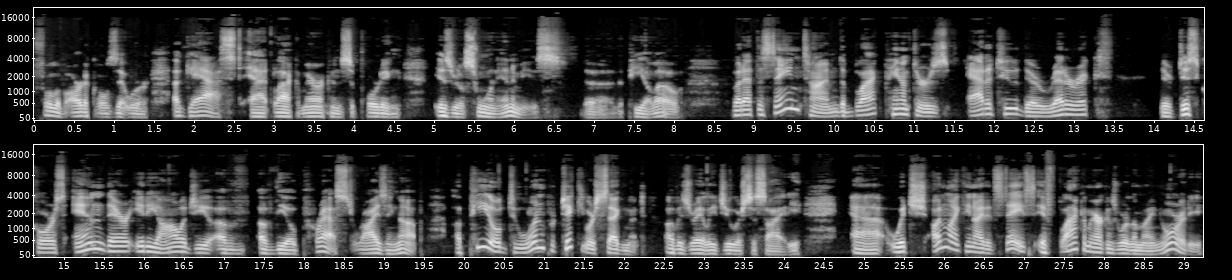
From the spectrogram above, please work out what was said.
full of articles that were aghast at black Americans supporting Israel's sworn enemies, the, the PLO. But at the same time, the Black Panthers' attitude, their rhetoric, their discourse, and their ideology of, of the oppressed rising up appealed to one particular segment of Israeli Jewish society, uh, which, unlike the United States, if black Americans were the minority,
